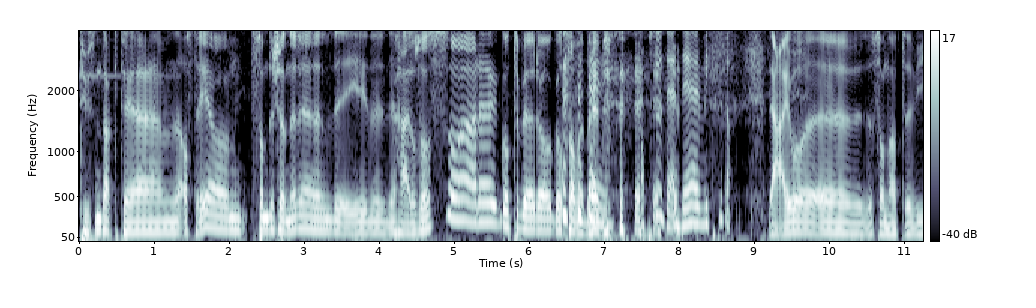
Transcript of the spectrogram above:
Tusen takk til Astrid. Og som du skjønner, eh, her hos oss så er det godt humør og godt samarbeid. Absolutt, det, er viktig, da. Det er jo uh, sånn at vi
